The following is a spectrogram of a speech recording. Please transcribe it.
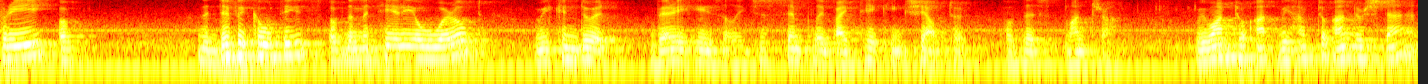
free of the difficulties of the material world. We can do it very easily, just simply by taking shelter of this mantra. We, want to, uh, we have to understand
